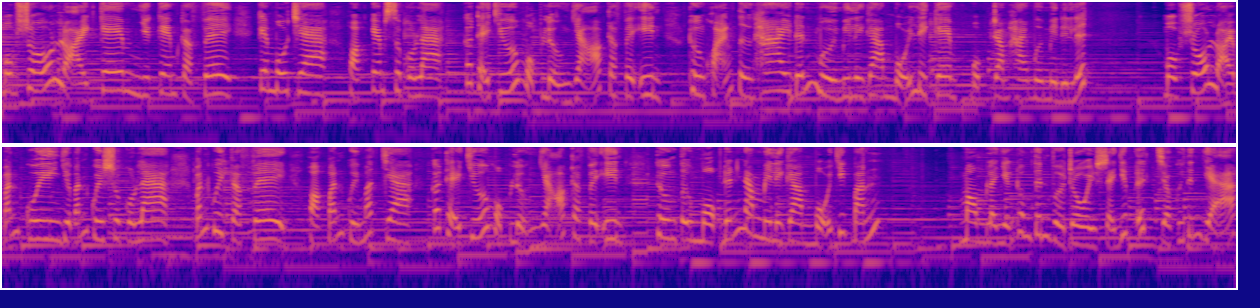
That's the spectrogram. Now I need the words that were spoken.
Một số loại kem như kem cà phê, kem mocha hoặc kem sô-cô-la có thể chứa một lượng nhỏ caffeine, thường khoảng từ 2 đến 10 mg mỗi ly kem 120 ml. Một số loại bánh quy như bánh quy sô cô la, bánh quy cà phê hoặc bánh quy matcha có thể chứa một lượng nhỏ caffeine, thường từ 1 đến 5 mg mỗi chiếc bánh. Mong là những thông tin vừa rồi sẽ giúp ích cho quý thính giả.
